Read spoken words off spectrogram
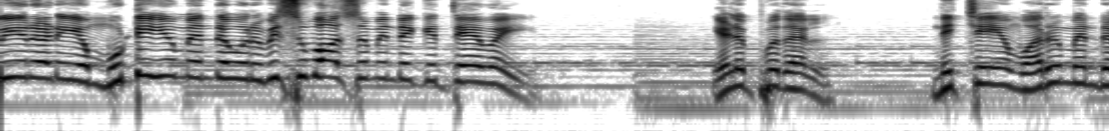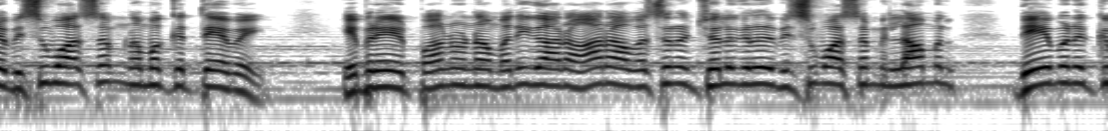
உயிரடைய முடியும் என்ற ஒரு விசுவாசம் இன்றைக்கு தேவை. எழுப்புதல். நிச்சயம் வரும் என்ற விசுவாசம் நமக்கு தேவை. எபிரேயர் பதினொன்றாம் அதிகாரம் ஆறாம் வசனம் சொல்லுகிறது விசுவாசம் இல்லாமல் தேவனுக்கு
